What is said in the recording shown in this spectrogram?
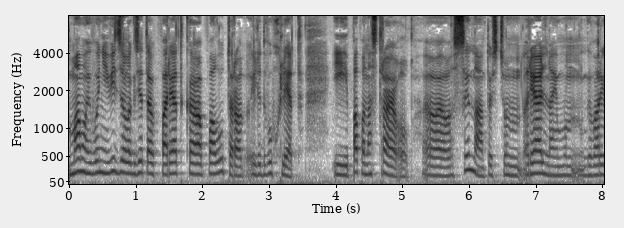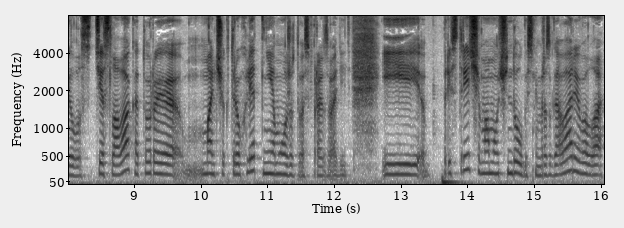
мама его не видела где где-то порядка полутора или двух лет. И папа настраивал э, сына, то есть он реально ему говорил те слова, которые мальчик трех лет не может воспроизводить. И при встрече мама очень долго с ним разговаривала.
